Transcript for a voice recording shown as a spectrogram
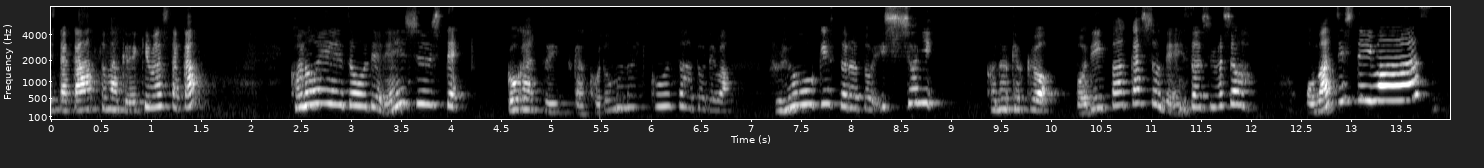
でしたか？うまくできましたか？この映像で練習して5月5日子どもの日コンサートではフルオーケストラと一緒にこの曲をボディーパーカッションで演奏しましょう。お待ちしています。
